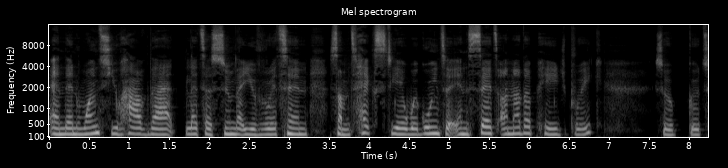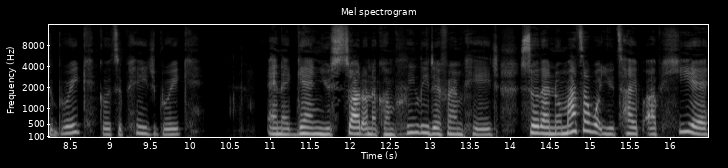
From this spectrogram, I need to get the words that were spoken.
And then once you have that let's assume that you've written some text here we're going to insert another page break. So go to break go to page break and again you start on a completely different page so that no matter what you type up here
